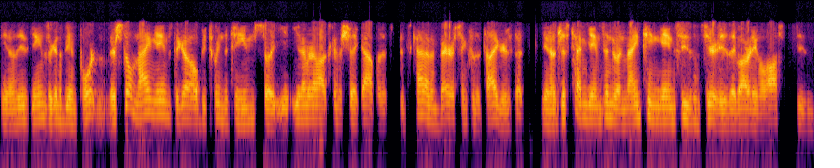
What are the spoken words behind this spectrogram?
you know these games are going to be important. There's still nine games to go between the teams, so you, you never know how it's going to shake out. But it's it's kind of embarrassing for the Tigers that you know just 10 games into a 19 game season series, they've already lost the season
